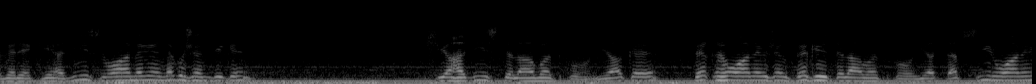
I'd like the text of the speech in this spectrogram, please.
اگر ایک حدیث وہاں نگے نگوشن دی کہ شیعہ حدیث تلاوت کو یا کہ فقہ وانے کشن فقہ تلاوت کو یا تفسیر وانے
